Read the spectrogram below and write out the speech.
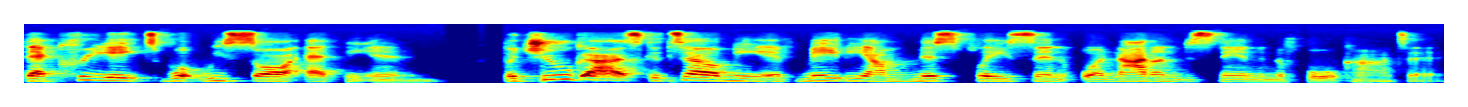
that creates what we saw at the end. But you guys could tell me if maybe I'm misplacing or not understanding the full context.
